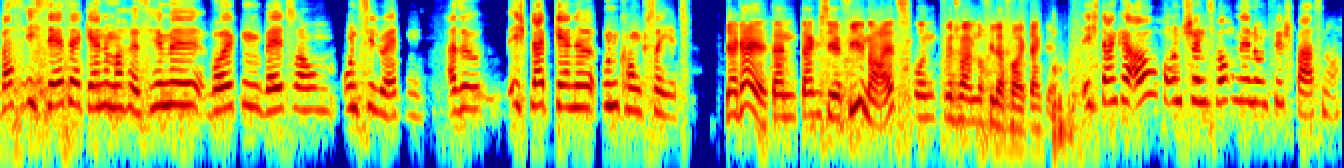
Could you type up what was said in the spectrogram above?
Was ich sehr, sehr gerne mache, ist Himmel, Wolken, Weltraum und Silhouetten. Also ich bleib gerne unkonkret. Ja, geil. Dann danke ich dir vielmals und wünsche einem noch viel Erfolg. Danke. Ich danke auch und schönes Wochenende und viel Spaß noch.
